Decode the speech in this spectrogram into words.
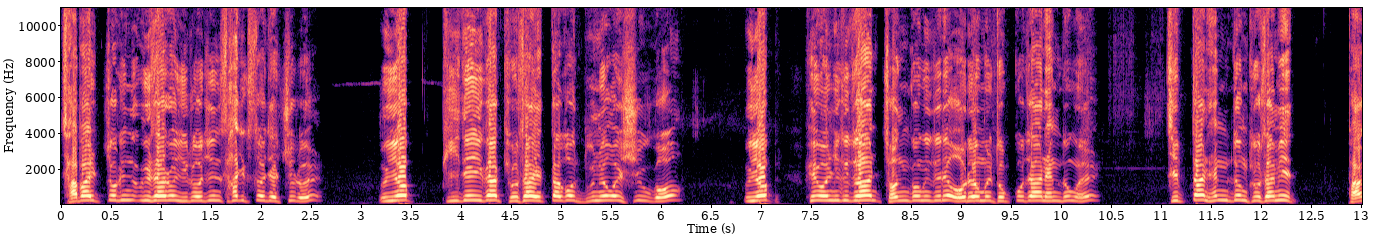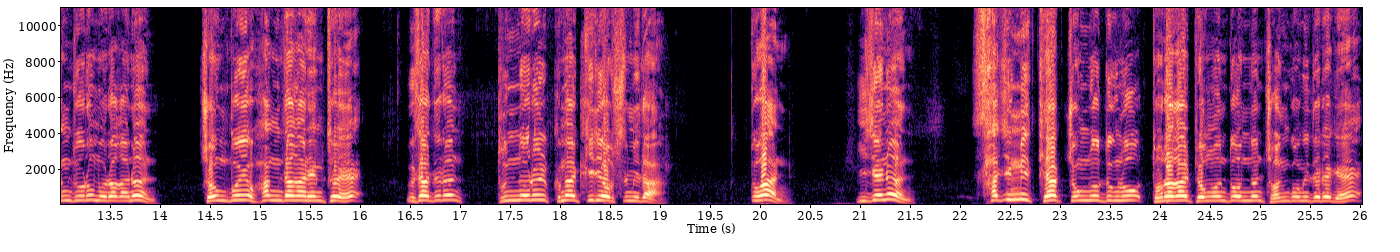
자발적인 의사로 이루어진 사직서 제출을 의협 비대위가 교사했다고 누명을 씌우고 의협 회원이기도 한 전공의들의 어려움을 돕고자 한 행동을 집단 행동 교사 및 방조로 몰아가는 정부의 황당한 행태에 의사들은 분노를 금할 길이 없습니다. 또한 이제는 사직 및 계약 종료 등으로 돌아갈 병원도 없는 전공의들에게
